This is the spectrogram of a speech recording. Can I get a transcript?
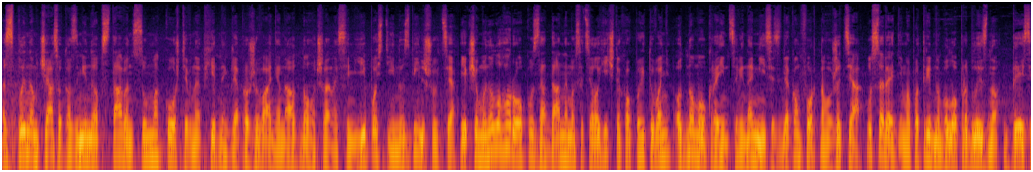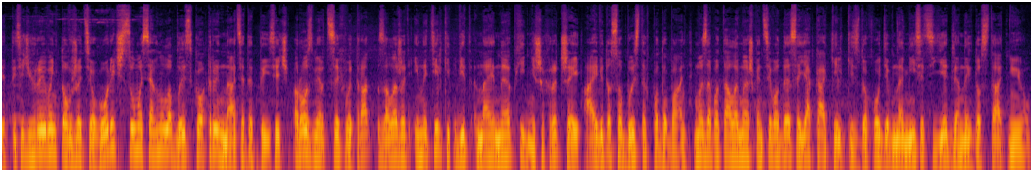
З плином часу та зміни обставин сума коштів, необхідних для проживання на одного члена сім'ї, постійно збільшується. Якщо минулого року, за даними соціологічних опитувань, одному українцеві на місяць для комфортного життя у середньому потрібно було приблизно 10 тисяч гривень, то вже цьогоріч сума сягнула близько 13 тисяч. Розмір цих витрат залежить і не тільки від найнеобхідніших речей, а й від особистих вподобань. Ми запитали мешканців Одеси, яка кількість доходів на місяць є для них достатньою.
